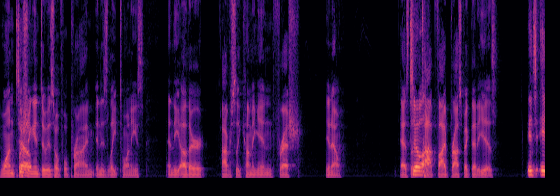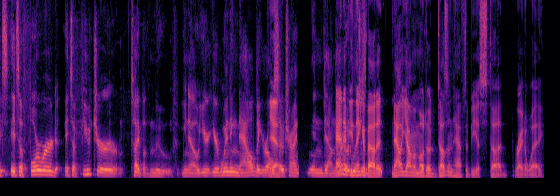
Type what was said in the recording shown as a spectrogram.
One So- pushing into his hopeful prime in his late 20s, and the other obviously coming in fresh, you know, as the So, uh, top five prospect that he is. It's it's it's a forward, it's a future type of move. You know, you're you're winning now, but you're Yeah. also trying to win down the And road. And if you think is- about it, now Yamamoto doesn't have to be a stud right away.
